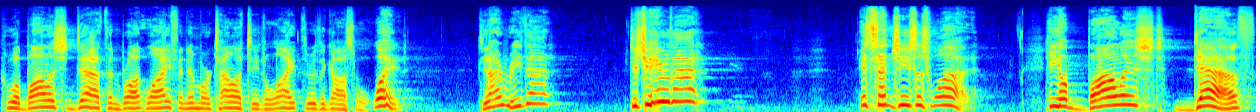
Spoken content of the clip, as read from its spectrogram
who abolished death and brought life and immortality to light through the gospel. Wait, did I read that? Did you hear that? It said Jesus what? He abolished death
